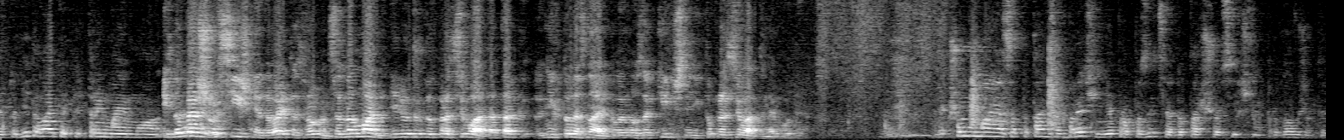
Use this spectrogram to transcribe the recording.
Е, Тоді давайте підтримаємо. І до 1 січня давайте зробимо. Це нормально, ті люди будуть працювати, а так ніхто не знає, коли воно закінчиться, ніхто працювати не буде. Якщо немає запитань, заперечень, є пропозиція до 1 січня продовжити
